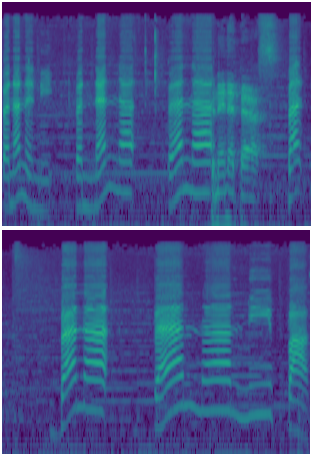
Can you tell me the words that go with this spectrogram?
Bananini... Banana... Banana... Banana Bass. Ba Bana... Bananibas.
